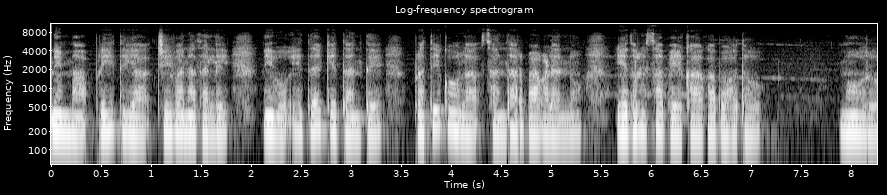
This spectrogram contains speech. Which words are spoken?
ನಿಮ್ಮ ಪ್ರೀತಿಯ ಜೀವನದಲ್ಲಿ ನೀವು ಇದ್ದಕ್ಕಿದ್ದಂತೆ ಪ್ರತಿಕೂಲ ಸಂದರ್ಭಗಳನ್ನು ಎದುರಿಸಬೇಕಾಗಬಹುದು. ಮೂರು,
